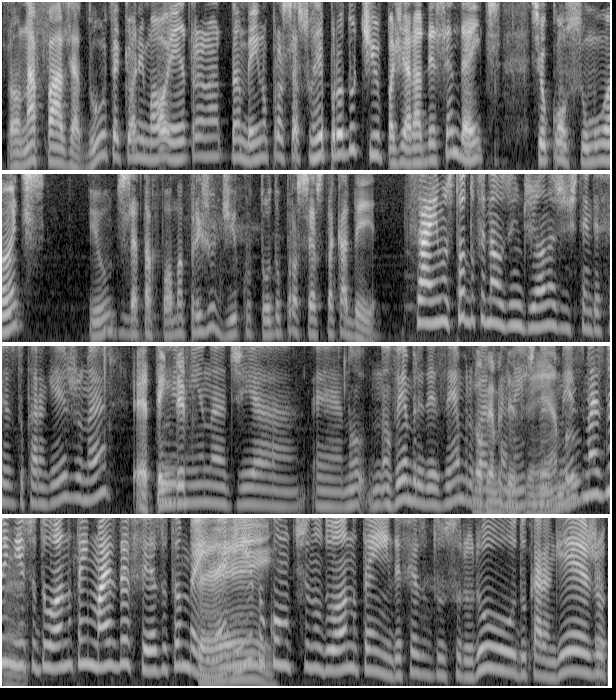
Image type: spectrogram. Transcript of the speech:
Então, na fase adulta é que o animal entra na, também no processo reprodutivo, para gerar descendentes. Se eu consumo antes, eu, de uhum. certa forma, prejudico todo o processo da cadeia. Saímos todo finalzinho de ano, a gente tem defesa do caranguejo, né? É, tem Termina def... dia é, no, novembro e dezembro, novembro basicamente, dezembro, dois meses. Mas no é. início do ano tem mais defesa também, tem. né? E no contínuo do ano tem defesa do sururu, do caranguejo,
